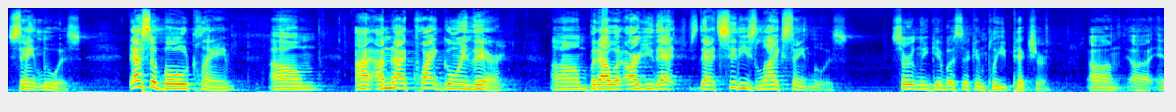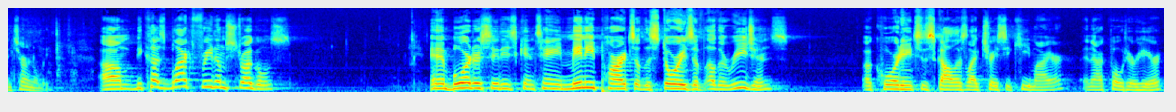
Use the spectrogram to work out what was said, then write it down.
St. Louis. That's a bold claim. Um, I, am not quite going there, um, but I would argue that, that cities like St. Louis certainly give us a complete picture um, uh, internally. Um, because black freedom struggles and border cities contain many parts of the stories of other regions, according to scholars like Tracy K'Meyer, and I quote her here,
